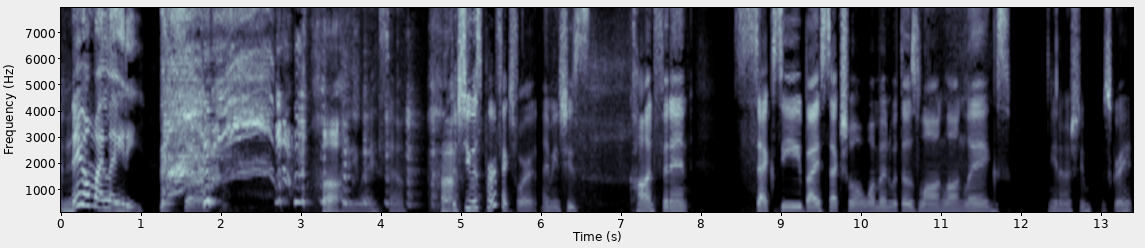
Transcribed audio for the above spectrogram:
nail my lady." So Huh. anyway, so Huh. but she was perfect for it. I mean, she's confident, sexy, bisexual woman with those long, long legs. You know, she was great.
